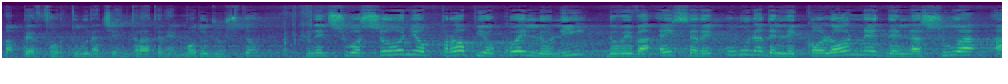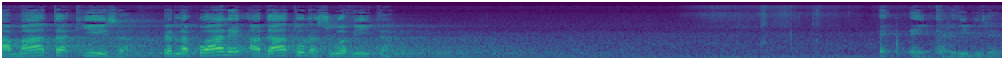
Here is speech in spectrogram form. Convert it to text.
ma per fortuna c'è entrata nel modo giusto, nel suo sogno proprio quello lì doveva essere una delle colonne della sua amata Chiesa, per la quale ha dato la sua vita. È, è incredibile,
